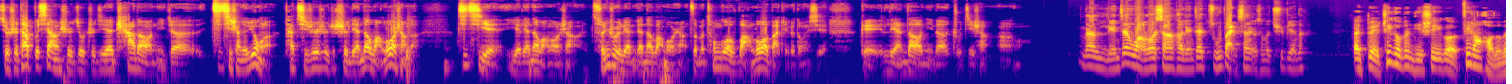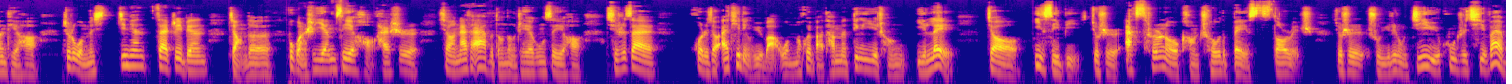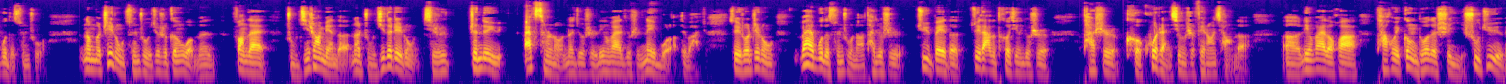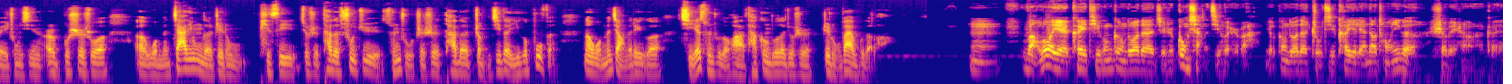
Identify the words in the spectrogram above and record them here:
就是它不像是就直接插到你这机器上就用了，它其实是是连到网络上的。机器也也连到网络上，存储也连连到网络上，怎么通过网络把这个东西给连到你的主机上啊？那连在网络上和连在主板上有什么区别呢？哎，对这个问题是一个非常好的问题哈，就是我们今天在这边讲的，不管是 EMC 也好，还是像 NetApp 等等这些公司也好，其实在或者叫 IT 领域吧，我们会把它们定义成一类叫 ECB，就是 External control 的 base Storage。就是属于这种基于控制器外部的存储，那么这种存储就是跟我们放在主机上面的，那主机的这种其实针对于 external，那就是另外就是内部了，对吧？所以说这种外部的存储呢，它就是具备的最大的特性就是它是可扩展性是非常强的。呃，另外的话，它会更多的是以数据为中心，而不是说呃我们家用的这种 PC，就是它的数据存储只是它的整机的一个部分。那我们讲的这个企业存储的话，它更多的就是这种外部的了。嗯，网络也可以提供更多的就是共享的机会，是吧？有更多的主机可以连到同一个设备上，可以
